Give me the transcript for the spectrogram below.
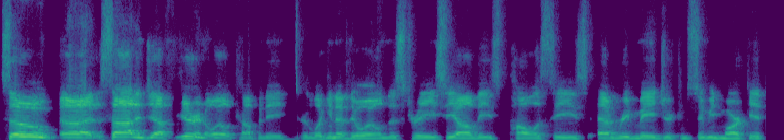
So, uh, Saad and Jeff, you're an oil company, you're looking at the oil industry, you see all these policies, every major consuming market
